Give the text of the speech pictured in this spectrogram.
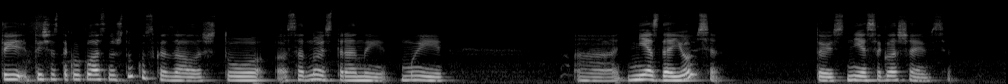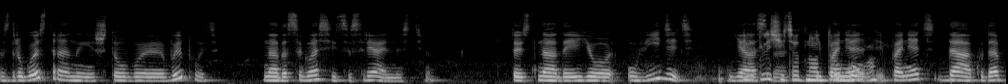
Ты, ты сейчас такую классную штуку сказала, что э, с одной стороны мы э, не сдаемся, то есть не соглашаемся. С другой стороны, чтобы выплыть, надо согласиться с реальностью. То есть надо ее увидеть ясно. И отличить одно и от понять, другого. И понять, да, куда,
